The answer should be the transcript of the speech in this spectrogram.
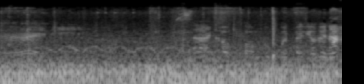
เลยนี่ซ้ายเข้าคลองหกเปิดไฟเลี้ยวด้วยนะ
